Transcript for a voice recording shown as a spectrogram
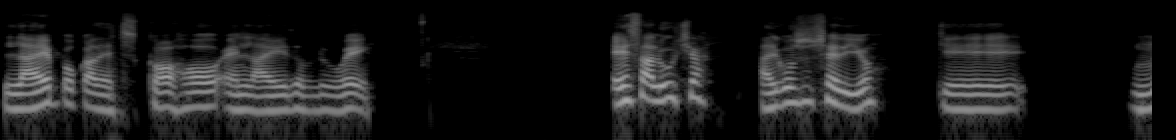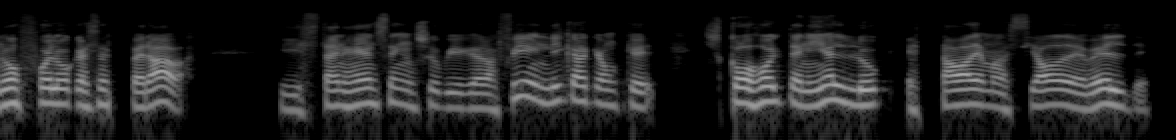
la época de Scott Hall en la AWA. Esa lucha, algo sucedió que no fue lo que se esperaba. Y Stan Hansen en su biografía indica que aunque Scott tenía el look, estaba demasiado de verde.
